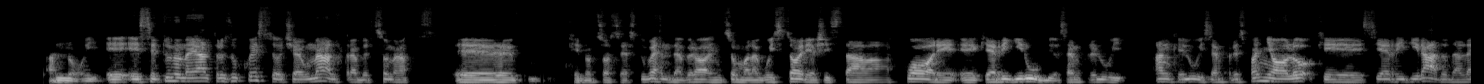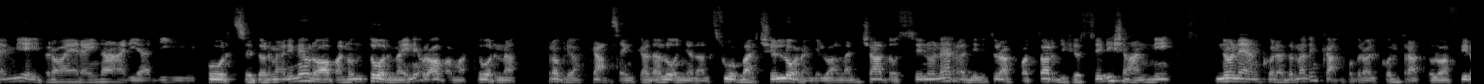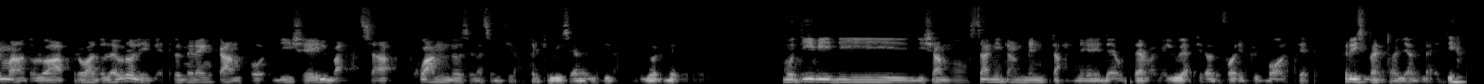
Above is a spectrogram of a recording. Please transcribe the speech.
a noi. E, e, se tu non hai altro su questo, c'è un'altra persona eh, che non so se è stupenda, però insomma la cui storia ci sta a cuore, eh, che è Ricky Rubio, sempre lui, anche lui sempre spagnolo, che si è ritirato dalla NBA, però era in aria di forse tornare in Europa, non torna in Europa, ma torna proprio a casa in Catalogna dal suo Barcellona che lo ha lanciato se non erro addirittura a 14 o 16 anni non è ancora tornato in campo, però il contratto lo ha firmato, lo ha approvato l'Eurolega e tornerà in campo, dice il Barça, quando se la sentirà, perché lui si era ritirato, ricorderete. Motivi di, diciamo, sanità mentale ed è un tema che lui ha tirato fuori più volte rispetto agli atleti.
